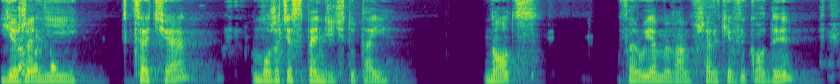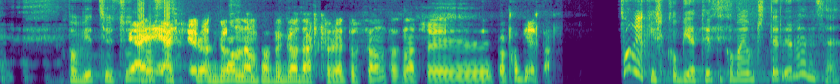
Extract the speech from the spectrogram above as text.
Jeżeli chcecie, możecie spędzić tutaj noc. Oferujemy wam wszelkie wygody. Powiedzcie, cóż Ja, was... ja się rozglądam po wygodach, które tu są, to znaczy y, po kobietach. Są jakieś kobiety, tylko mają cztery ręce.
